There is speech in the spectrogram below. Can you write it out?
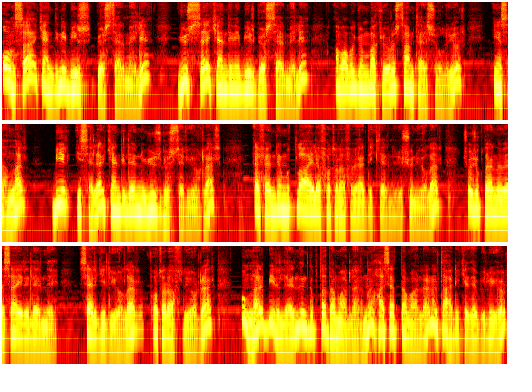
Onsa kendini bir göstermeli. Yüzse kendini bir göstermeli. Ama bugün bakıyoruz tam tersi oluyor. İnsanlar bir iseler kendilerini yüz gösteriyorlar. Efendi mutlu aile fotoğrafı verdiklerini düşünüyorlar. Çocuklarını vesairelerini sergiliyorlar, fotoğraflıyorlar. Bunlar birilerinin gıpta damarlarını, haset damarlarını tahrik edebiliyor.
